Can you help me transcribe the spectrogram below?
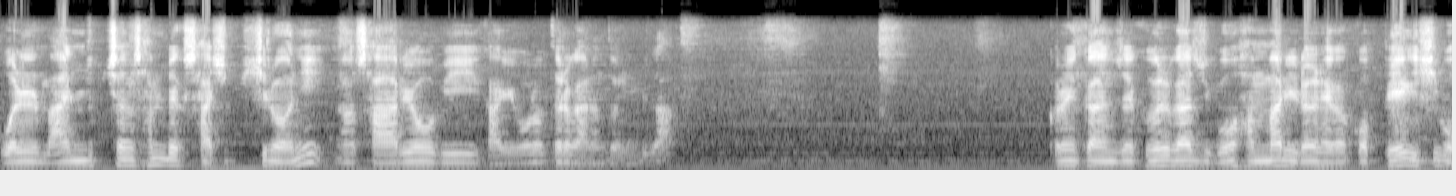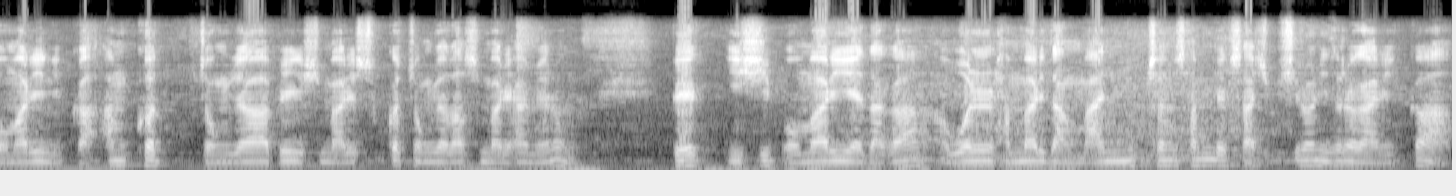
월 16,347원이 어, 사료비 가격으로 들어가는 돈입니다. 그러니까 이제 그걸 가지고 한 마리를 해갖고 125마리니까 암컷 종자 120마리, 수컷 종자 5마리 하면은 125마리에다가 월 한 마리당 16,347원이 들어가니까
